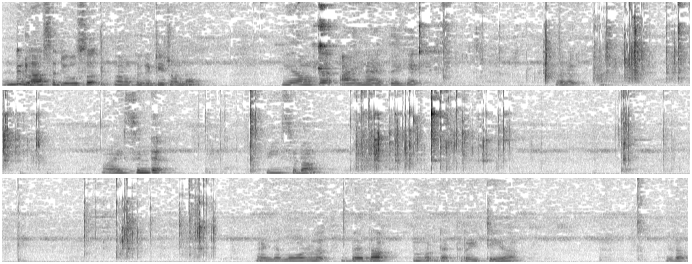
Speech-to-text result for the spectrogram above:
രണ്ട് ഗ്ലാസ് ജ്യൂസ് നമുക്ക് കിട്ടിയിട്ടുണ്ട്. ഇനി നമുക്ക് അതിനകത്തേക്ക് ഒരു ഐസിന്റെ പീസ് ഇടാം. അതിന്റെ മുകളിൽ ബദ ഒന്ന് ഡെക്കറേറ്റ് ചെയ്യാം ഇടാം.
